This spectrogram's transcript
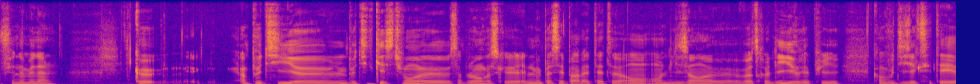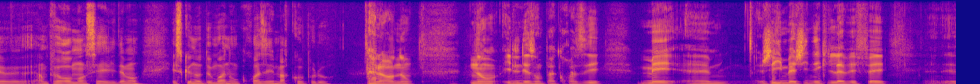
phénoménale. Que, un petit, une petite question, simplement parce qu'elle m'est passée par la tête en, lisant votre livre, et puis quand vous disiez que c'était un peu romancé, évidemment. Est-ce que nos deux moines ont croisé Marco Polo? Alors non, non, ils ne les ont pas croisés. Mais j'ai imaginé qu'ils l'avaient fait euh,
